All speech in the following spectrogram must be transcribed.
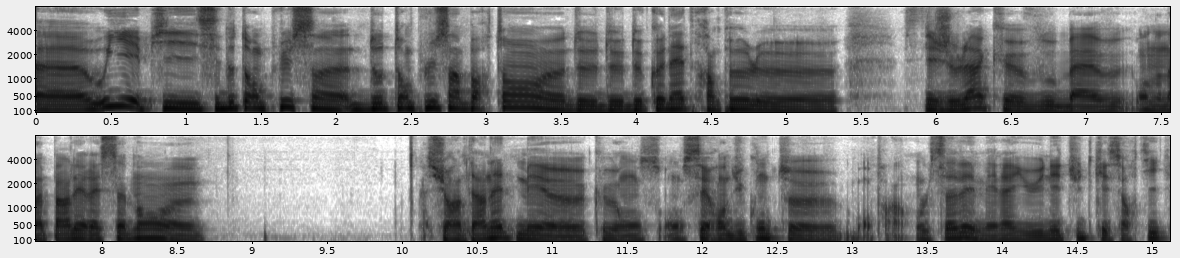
Euh, oui, et puis c'est d'autant plus, euh, d'autant plus important euh, de, de- connaître un peu le, ces jeux-là que vous, bah, on en a parlé récemment sur Internet, mais qu'on s'est rendu compte, enfin on le savait, mais là il y a eu une étude qui est sortie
